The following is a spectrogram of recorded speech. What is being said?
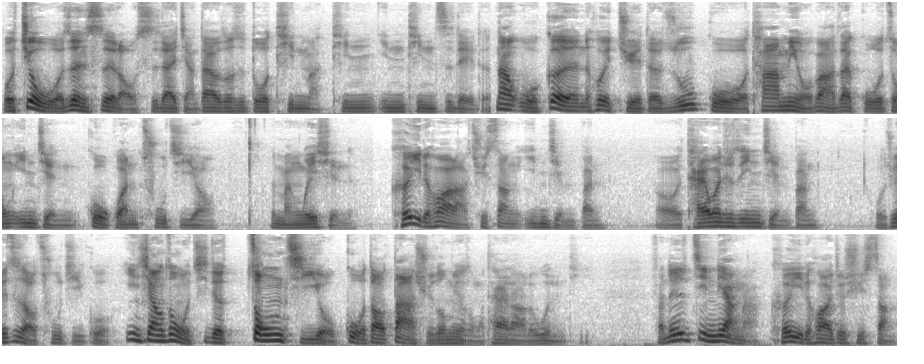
我就我认识的老师来讲，大家都是多听嘛，听音听之类的。那我个人会觉得，如果他没有办法在国中音检过关初级哦，是蛮危险的。可以的话啦，去上音检班哦，台湾就是音检班，我觉得至少初级过。印象中我记得中级有过，到大学都没有什么太大的问题。反正就尽量啦，可以的话就去上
